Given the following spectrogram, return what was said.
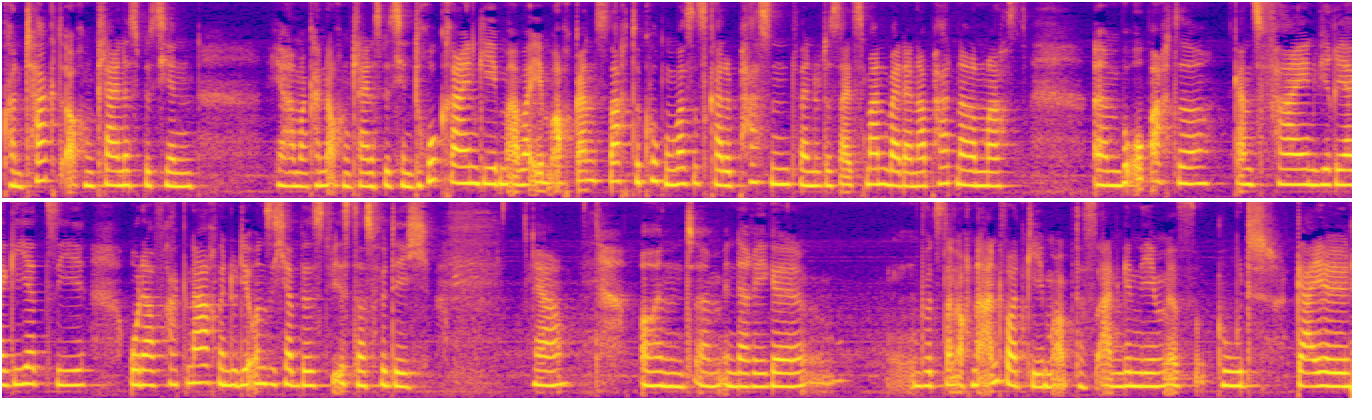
Kontakt auch ein kleines bisschen, ja, man kann auch ein kleines bisschen Druck reingeben, aber eben auch ganz sachte gucken, was ist gerade passend, wenn du das als Mann bei deiner Partnerin machst. Ähm, beobachte ganz fein, wie reagiert sie oder frag nach, wenn du dir unsicher bist, wie ist das für dich? Ja, und ähm, in der Regel wird es dann auch eine Antwort geben, ob das angenehm ist, gut, geil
